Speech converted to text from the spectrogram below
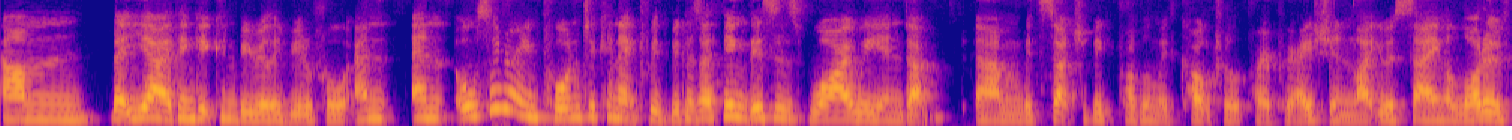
um, but yeah i think it can be really beautiful and and also very important to connect with because i think this is why we end up um, with such a big problem with cultural appropriation. Like you were saying, a lot of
